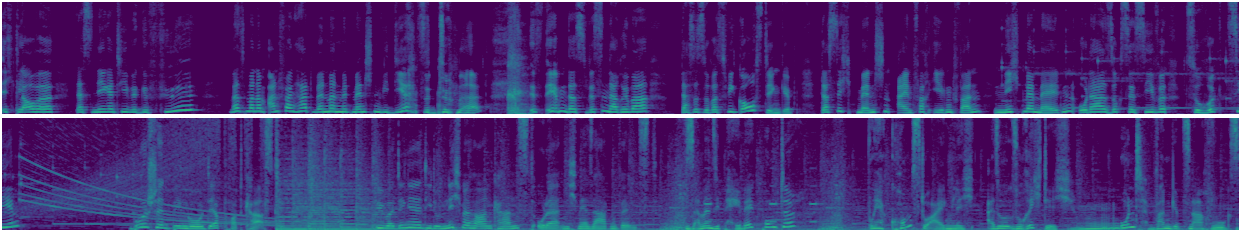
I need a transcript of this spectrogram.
ich glaube, das negative Gefühl, was man am Anfang hat, wenn man mit Menschen wie dir zu tun hat, ist eben das Wissen darüber, dass es sowas wie Ghosting gibt, dass sich Menschen einfach irgendwann nicht mehr melden oder sukzessive zurückziehen. Bullshit Bingo, der Podcast. Über Dinge, die du nicht mehr hören kannst oder nicht mehr sagen willst. Sammeln Sie Payback-Punkte? Woher kommst du eigentlich? Also so richtig. Und wann gibt's Nachwuchs?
